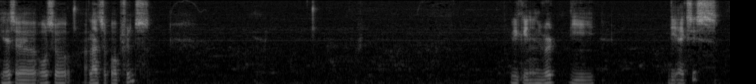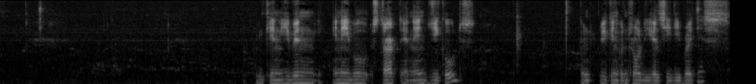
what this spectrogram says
Yes uh, also lots of options we can invert the the axis. We can even enable start and end G codes. We can control the LCD brightness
